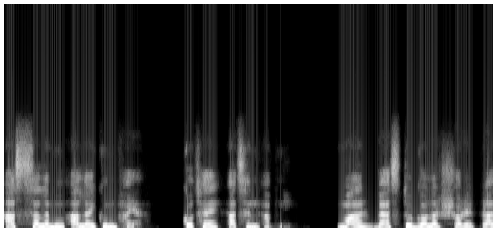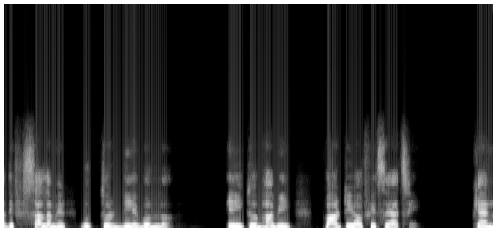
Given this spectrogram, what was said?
আসসালামু আলাইকুম ভাইয়া। কোথায় আছেন আপনি? মার ব্যস্ত গলার স্বরে রাদিফ সালামের উত্তর দিয়ে বলল, এই তো ভাবি, পার্টি অফিসে আছি। কেন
